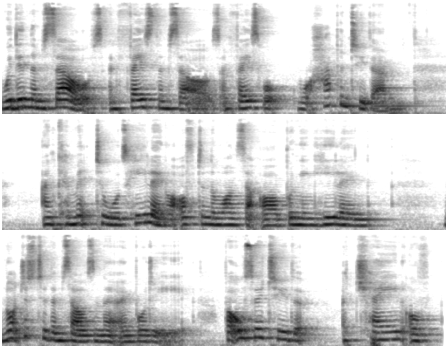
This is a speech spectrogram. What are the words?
within themselves and face themselves and face what, what happened to them and commit towards healing are often the ones that are bringing healing not just to themselves and their own body, but also to the, a chain of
